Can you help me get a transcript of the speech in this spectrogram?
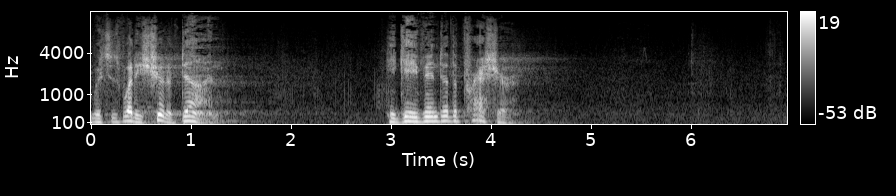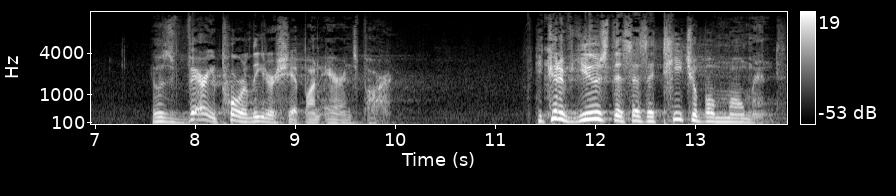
which is what he should have done. He gave in to the pressure. It was very poor leadership on Aaron's part. He could have used this as a teachable moment.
